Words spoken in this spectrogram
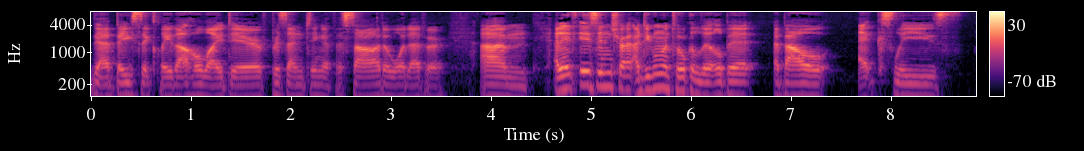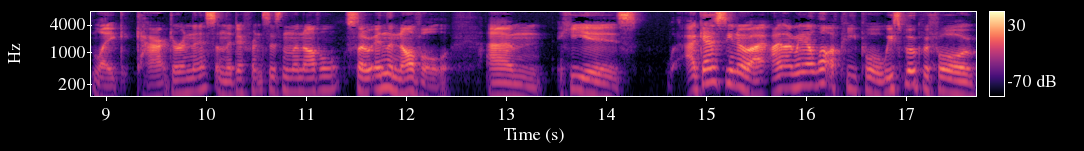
yeah. Basically, that whole idea of presenting a facade or whatever. Um, and it is interesting. I do want to talk a little bit about Exley's like character in this and the differences in the novel. So in the novel, um, he is. I guess you know. I, I mean, a lot of people. We spoke before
